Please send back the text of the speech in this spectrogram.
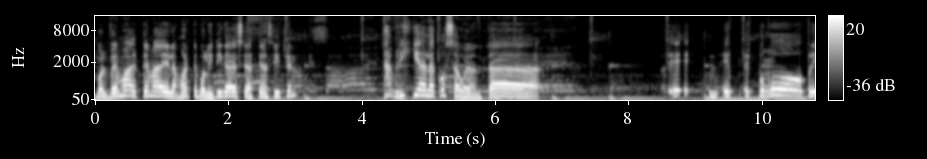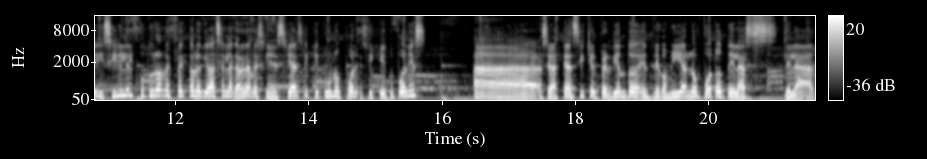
volvemos al tema de la muerte política de Sebastián Sichel. Está brígida la cosa, weón. Está. eh, eh, es, es poco previsible el futuro respecto a lo que va a ser la carrera presidencial si es que tú nos pones, si es que tú pones a Sebastián Sichel perdiendo entre comillas los votos de las de la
